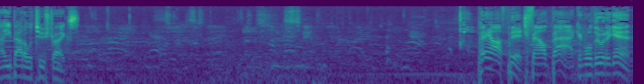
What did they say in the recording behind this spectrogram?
Now you battle with two strikes. Payoff pitch, fouled back, and we'll do it again.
